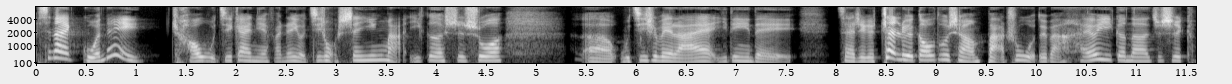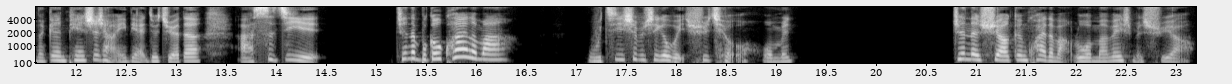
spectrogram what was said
现在国内炒五 G 概念，反正有几种声音嘛，一个是说呃五 G 是未来，一定得。在这个战略高度上把住，对吧？还有一个呢，就是可能更偏市场一点，就觉得啊，四 G 真的不够快了吗？五 G 是不是一个伪需求？我们真的需要更快的网络吗？为什么需要？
